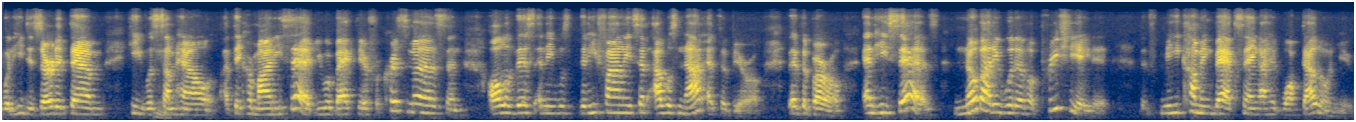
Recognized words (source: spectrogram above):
when he deserted them, he was mm. somehow, I think Hermione said, you were back there for Christmas and all of this. And he was, then he finally said, I was not at the bureau, at the Burrow. And he says, nobody would have appreciated me coming back saying I had walked out on you.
